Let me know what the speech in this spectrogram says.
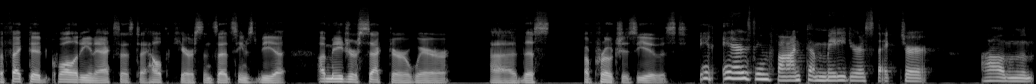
affected quality and access to healthcare, since that seems to be a, a major sector where uh, this approach is used? It is, in fact, a major sector um,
